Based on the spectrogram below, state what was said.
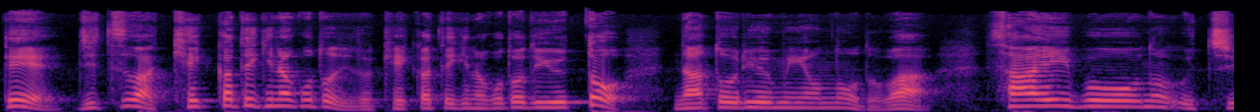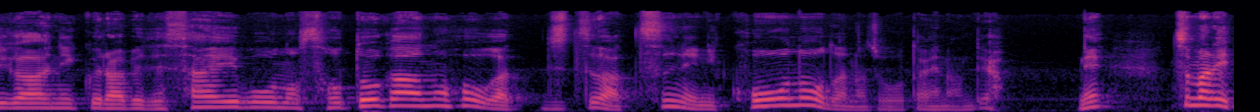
て実は結果的なことで言うと結果的なことで言うとナトリウムイオン濃度は細胞の内側に比べて細胞の外側の方が実は常に高濃度な状態なんだよ。ね、つまり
